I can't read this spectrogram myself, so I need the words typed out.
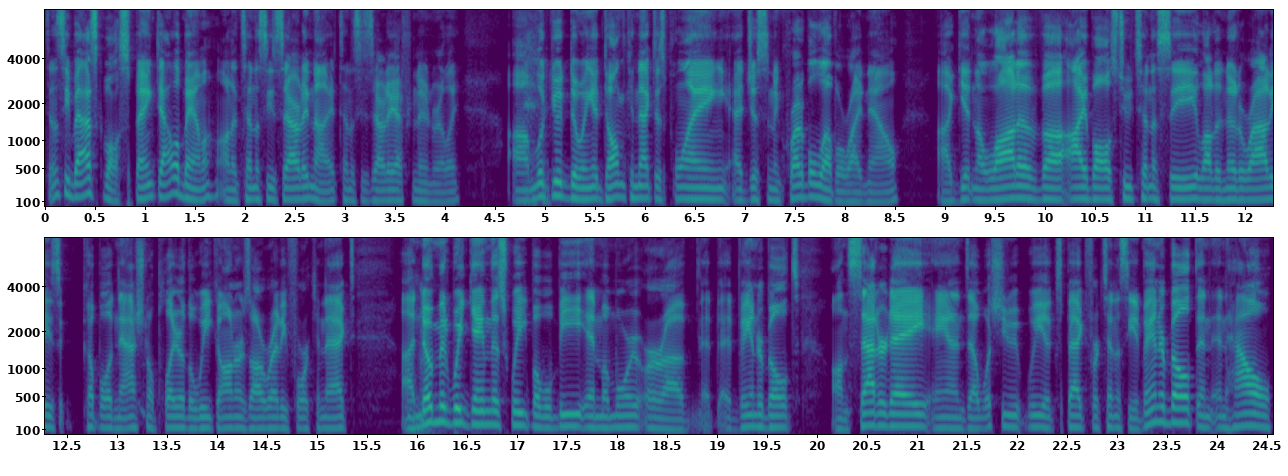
Tennessee basketball spanked Alabama on a Tennessee Saturday night, Tennessee Saturday afternoon, really. Um, look good doing it. Dalton Knecht is playing at just an incredible level right now uh, getting a lot of uh, eyeballs to Tennessee, a lot of notorieties, a couple of National Player of the Week honors already for Knecht. Uh, mm-hmm. No midweek game this week, but we'll be in Memorial or uh, at, at, Vanderbilt on Saturday. And uh, what should we expect for Tennessee at Vanderbilt, and and how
